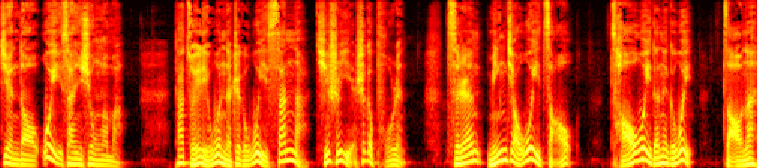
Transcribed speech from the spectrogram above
见到魏三兄了吗？”他嘴里问的这个魏三呢，其实也是个仆人。此人名叫魏藻，曹魏的那个魏，藻呢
